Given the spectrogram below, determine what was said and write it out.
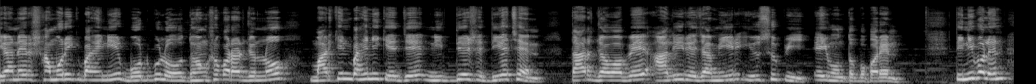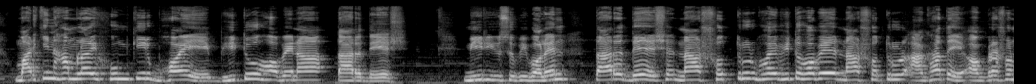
ইরানের সামরিক বাহিনীর বোটগুলো ধ্বংস করার জন্য মার্কিন বাহিনীকে যে নির্দেশ দিয়েছেন, তার জবাবে আলী রেজামির ইউসুফি এই মন্তব্য করেন। তিনি বলেন, মার্কিন হামলায় হুমকির ভয়ে ভীত হবে না তার দেশ। মীর ইউসুফি বলেন, তার দেশ না শত্রুর ভয়ে ভীত হবে, না শত্রুর আঘাতে অগ্রাসন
